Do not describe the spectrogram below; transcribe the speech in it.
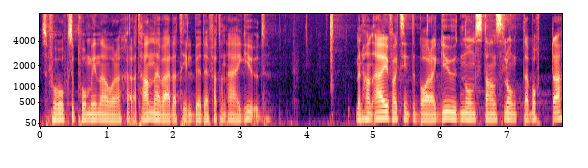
så får vi också påminna våra själ att han är värd att tillbe därför att han är Gud. Men han är ju faktiskt inte bara Gud någonstans långt där borta,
